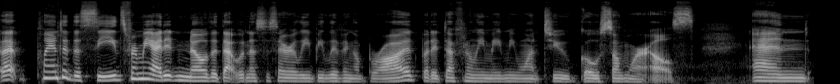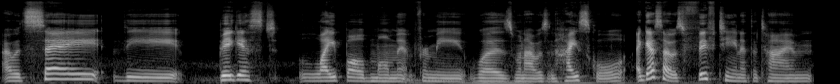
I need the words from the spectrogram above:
that planted the seeds for me. I didn't know that that would necessarily be living abroad, but it definitely made me want to go somewhere else. And I would say the biggest light bulb moment for me was when I was in high school. I guess I was 15 at the time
